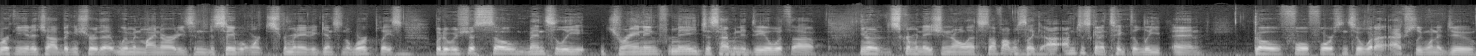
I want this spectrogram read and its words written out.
working at a job making sure that women, minorities, and disabled weren't discriminated against in the workplace. But it was just so mentally draining for me, just having to deal with, uh, you know, the discrimination and all that stuff. I was like, I- I'm just going to take the leap and go full force into what I actually want to do,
